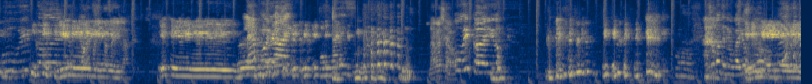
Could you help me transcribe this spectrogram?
Uy, Kami pakita sa Yay! ila. Yay! Left or right? Nara siya. oh. Uy, kayo. Ano ba, dali mo kayo? Yay!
